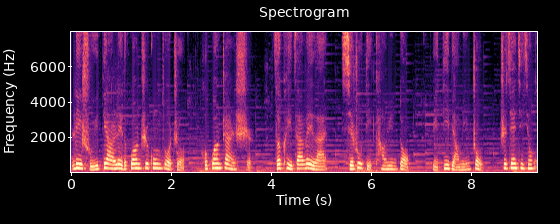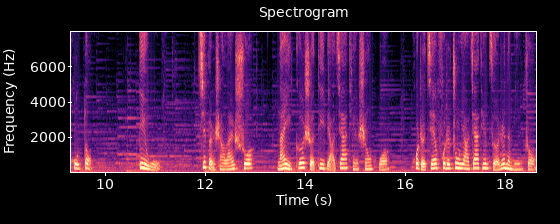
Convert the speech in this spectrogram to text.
隶属于第二类的光之工作者和光战士，则可以在未来协助抵抗运动与地表民众之间进行互动。第五。基本上来说，难以割舍地表家庭生活或者肩负着重要家庭责任的民众，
